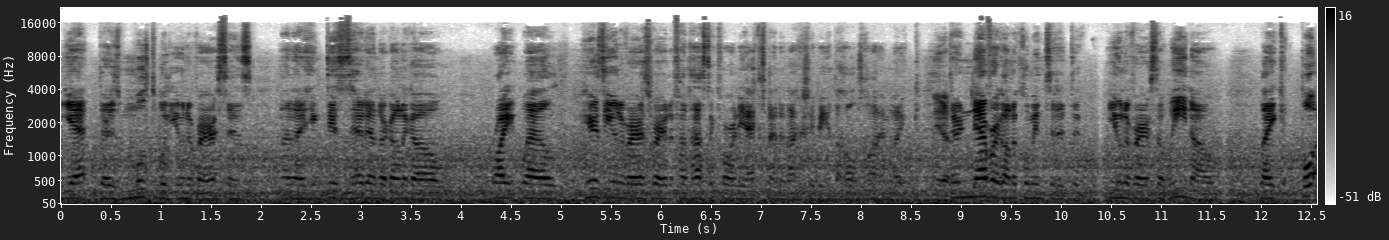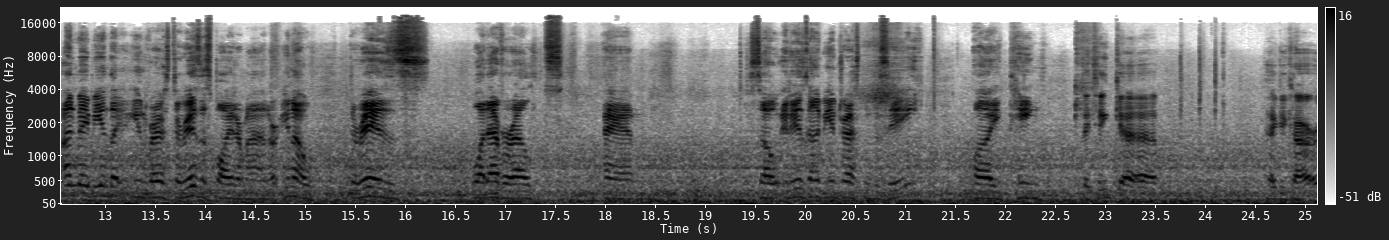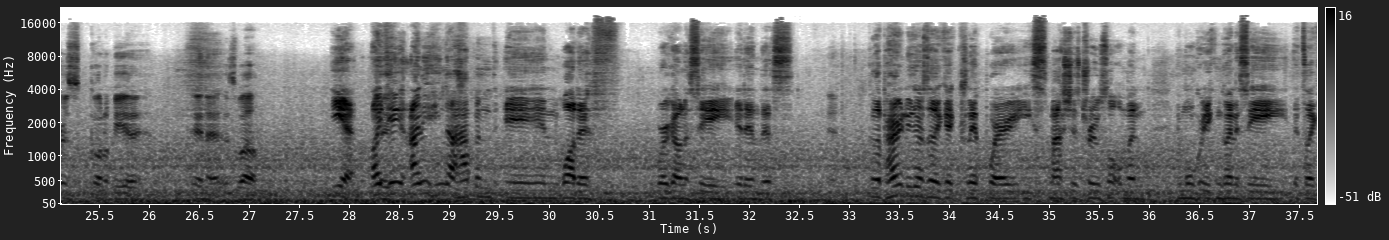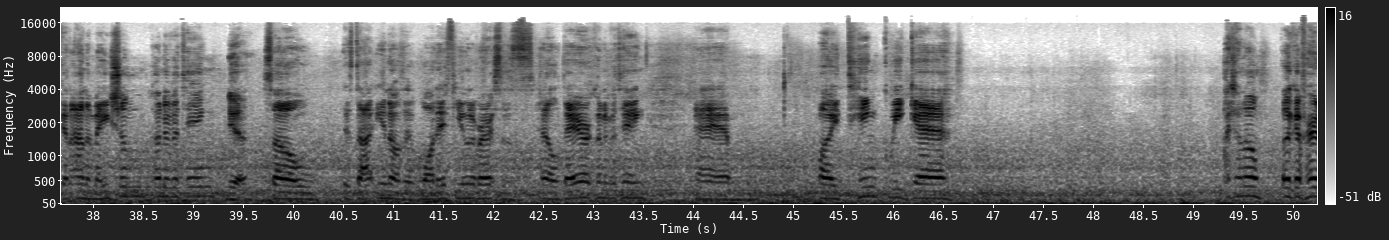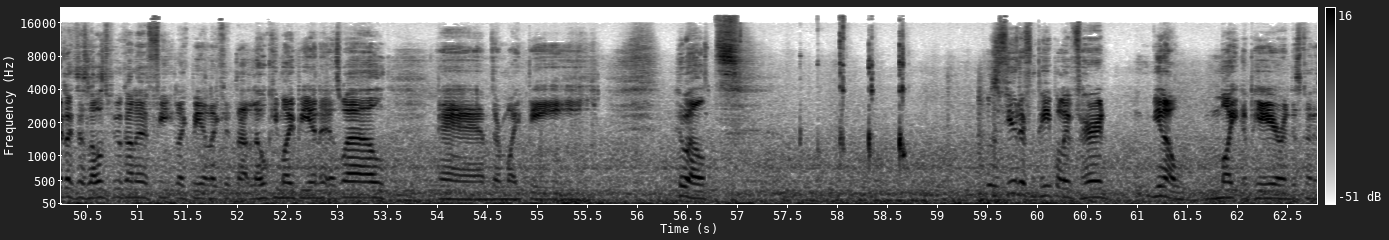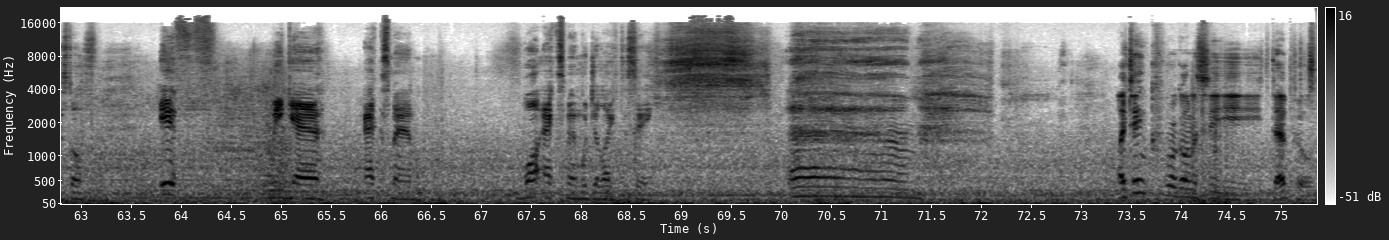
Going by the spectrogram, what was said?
Yeah, there's multiple universes, and I think this is how then they're going to go. Right, well, here's the universe where the Fantastic Four and the X Men have actually been the whole time. Like, Yeah. they're never going to come into the, the universe that we know. Like, but and maybe in that universe there is a Spider Man, or you know, there is whatever else. Um, so it is going to be interesting to see. I think They think uh, Peggy Carter is going to be uh in it as well. Yeah, I They- think anything that happened in What If, we're going to see it in this. Yeah. Because apparently there's like a clip where he smashes through something, and in one where you can kind of see it's like an animation kind of a thing. Yeah. So is that you know the What If universe is held there kind of a thing? Um, I think we get. I don't know. Like I've heard, like there's loads of people gonna feel like being like that Loki might be in it as well. Um, there might be who else? There's a few different people I've heard, you know, might appear and this kind of stuff. If we get X Men, what X Men would you like to see? Um, I think we're going to see Deadpool.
